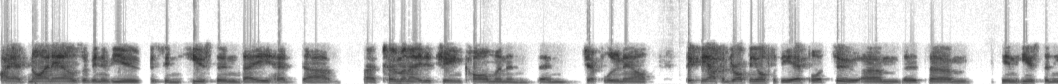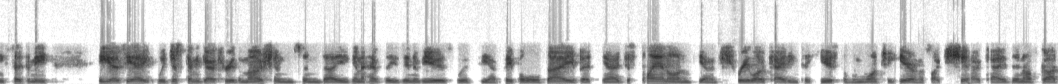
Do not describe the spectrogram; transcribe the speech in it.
I had nine hours of interviews in Houston. They had uh, uh, terminated Gene Coleman and, and Jeff Luhnow picked me up and dropped me off at the airport too. Um, at, um, in Houston, he said to me, he goes, "Yeah, we're just going to go through the motions, and uh, you're going to have these interviews with you know people all day, but you know just plan on you know just relocating to Houston. We want you here." And it's like, "Shit, okay." Then I've got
